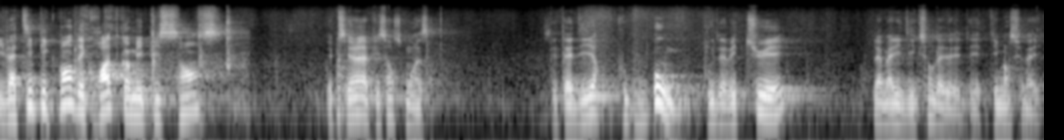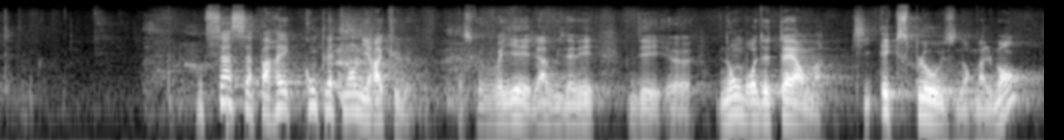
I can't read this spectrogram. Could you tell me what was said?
il va typiquement décroître comme puissance epsilon à la puissance moins 1. C'est-à-dire, boum, vous avez tué la malédiction de la dimensionnalité. Donc ça, ça paraît complètement miraculeux. Parce que vous voyez, là, vous avez des euh, nombres de termes qui explosent normalement.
